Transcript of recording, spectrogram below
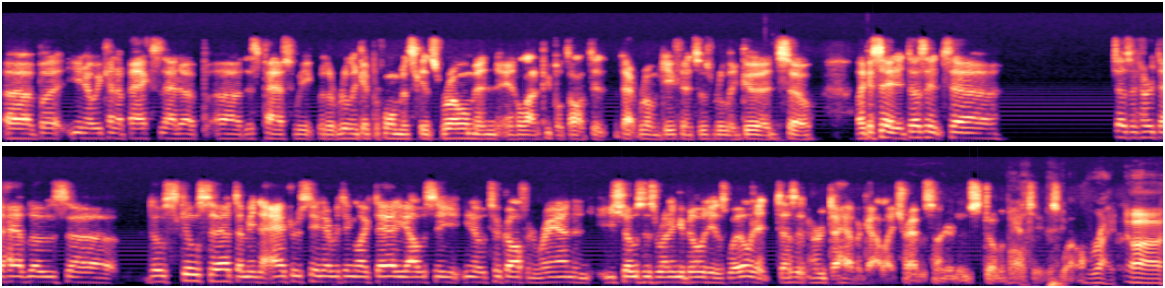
Uh, but you know, he kind of backs that up uh, this past week with a really good performance against Rome, and, and a lot of people thought that that Rome defense was really good. So, like I said, it doesn't uh, doesn't hurt to have those uh, those skill sets. I mean, the accuracy and everything like that. He obviously, you know, took off and ran, and he shows his running ability as well. And it doesn't hurt to have a guy like Travis Hunter to throw the ball to as well. Right. Uh,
